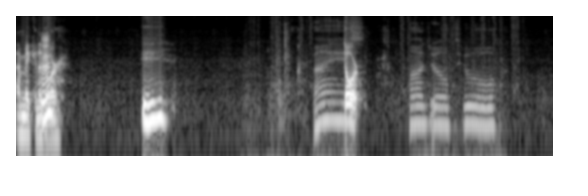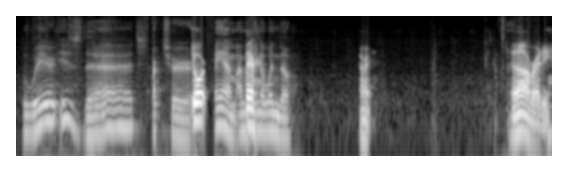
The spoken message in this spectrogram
I'm making a Hmm? door. Ooh. Device, Door. Module tool. Where is that structure? Door. Bam, I'm There. making a window. All right. Alrighty.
